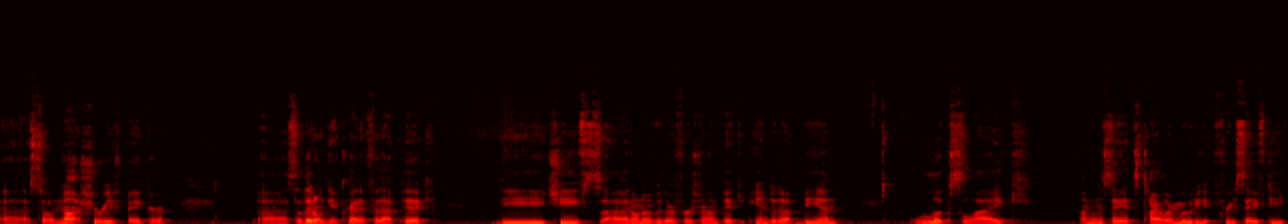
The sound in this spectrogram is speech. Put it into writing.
Uh, so not Sharif Baker. Uh, so they don't get credit for that pick. The Chiefs, I don't know who their first round pick ended up being. Looks like, I'm going to say it's Tyler Moody at free safety.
